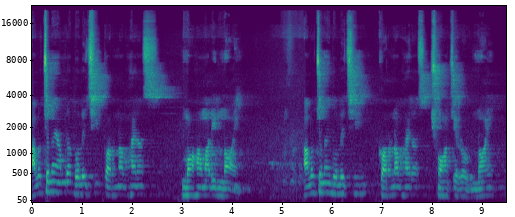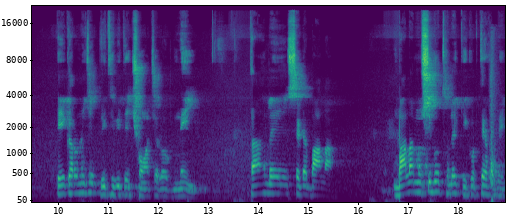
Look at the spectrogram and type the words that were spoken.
আলোচনায় আমরা বলেছি করোনা ভাইরাস মহামারী নয়। আলোচনায় বলেছি করোনা ভাইরাস ছোঁয়াচে রোগ নয়। এই কারণে যে পৃথিবীতে ছোঁয়াচে রোগ নেই। তাহলে সেটা বালা। বালা মুসিবত হলে কি করতে হবে?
